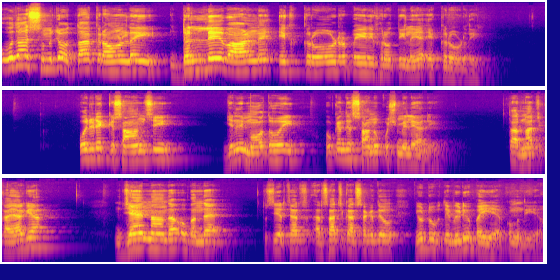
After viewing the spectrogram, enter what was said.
ਉਹਦਾ ਸਮਝੌਤਾ ਕਰਾਉਣ ਲਈ ਡੱਲੇਵਾਲ ਨੇ 1 ਕਰੋੜ ਰੁਪਏ ਦੀ ਫਰੋਤੀ ਲਈ ਹੈ 1 ਕਰੋੜ ਦੀ। ਉਹ ਜਿਹੜੇ ਕਿਸਾਨ ਸੀ, ਜਿਹਨਾਂ ਦੀ ਮੌਤ ਹੋਈ ਉਹ ਕਹਿੰਦੇ ਸਾਨੂੰ ਕੁਝ ਮਿਲਿਆ ਨਹੀਂ। ਧਰਨਾ ਚੁਕਾਇਆ ਗਿਆ। ਜੈਨ ਨਾਂ ਦਾ ਉਹ ਬੰਦਾ ਹੈ। ਤੁਸੀਂ ਰਿਸਰਚ ਰਿਸਰਚ ਕਰ ਸਕਦੇ ਹੋ। YouTube ਤੇ ਵੀਡੀਓ ਪਈ ਹੈ ਘੁੰਮਦੀ ਆ।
